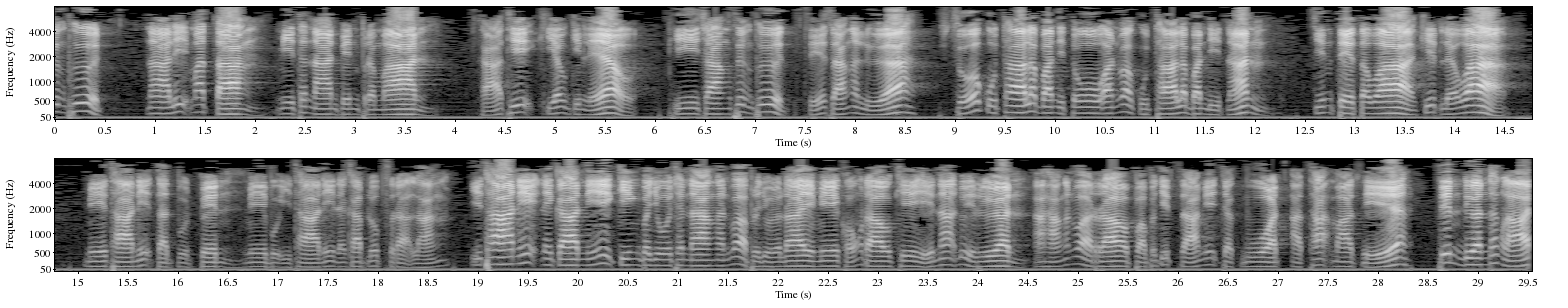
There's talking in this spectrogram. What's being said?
ซึ่งพืช นาลิมัตตังมีทนานเป็นประมาณ ขาทิเคี้ยวกินแล้ว พีชังซึ่งพืช เสสังอันเหลือ โสกุทาละบันดิโตอันว่ากุทาละบันดิตนั้น จินเตตวา คิดแล้วว่า เมธานิตัดบทเป็น เมบุอิธานินะครับ ลบสระหลัง อิธานิในการนี้กิงประโยชนางันว่าประโยชน์อะไร เมของเราเคเหนะด้วยเรือน อาหารอันว่าเราปปจิตสามิจักบวช อัฏฐมาเสสิ้นเดือนทั้งหลาย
